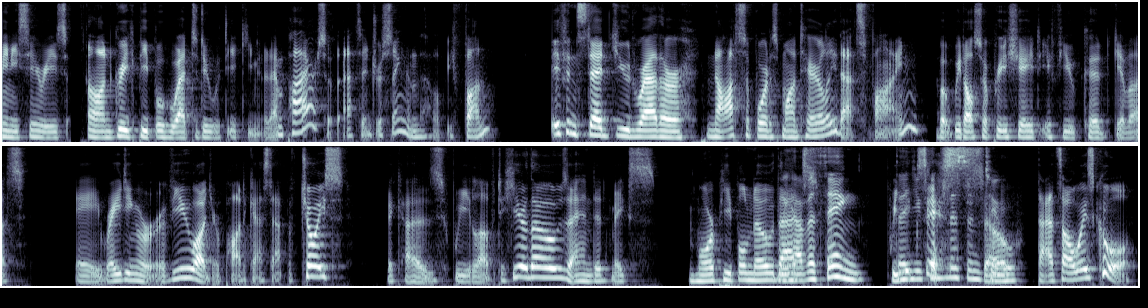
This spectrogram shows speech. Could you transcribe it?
mini series on Greek people who had to do with the Achaemenid Empire, so that's interesting and that'll be fun. If instead you'd rather not support us monetarily, that's fine, but we'd also appreciate if you could give us a rating or a review on your podcast app of choice because we love to hear those and it makes more people know that we have a thing we that exist. you can listen so to. that's always cool.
